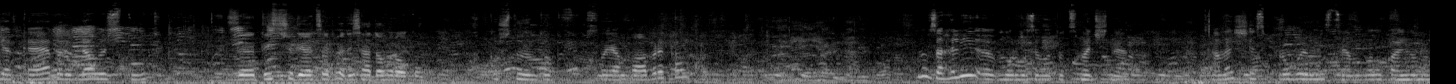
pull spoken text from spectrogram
Яке вироблялось тут. З 1950 року. Коштуємо тут своя фабрика. Ну, взагалі е, морозиво тут смачне. Але ще спробуємо місцевого локального.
